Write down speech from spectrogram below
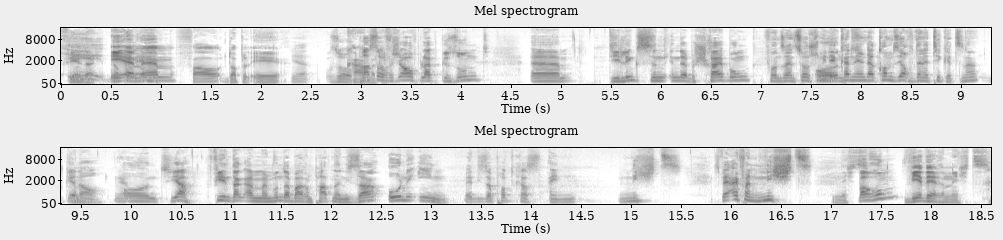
Vielen Dank. Doppel M. EMM, V, Doppel E. Ja. So, Karma passt auf euch auf, bleibt gesund. Ähm, die Links sind in der Beschreibung. Von seinen Social Media Kanälen, da kommen sie auch auf deine Tickets, ne? Genau. Ja. Und ja, vielen Dank an meinen wunderbaren Partner Nisa. Ohne ihn wäre dieser Podcast ein Nichts. Es wäre einfach nichts. Nichts. Warum? Wir wären nichts.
